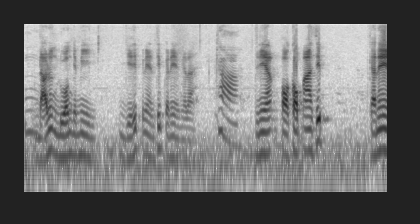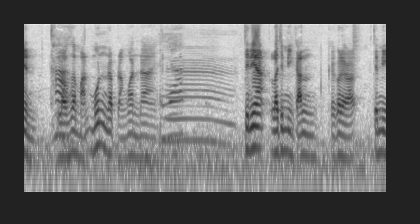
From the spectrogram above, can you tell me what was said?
อืมดาวหนึ่งดวงจะมียี่สิบคะแนนสิบคะแนนก็ได้ค่ะทีเนี้ยพอกรอบอาสิบคะแนนค่ะเราสามารถหมุนรับรางวัลได้ไอ้ยะทีเนี้ยเราจะมีการก็เลยกว่าจะมี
